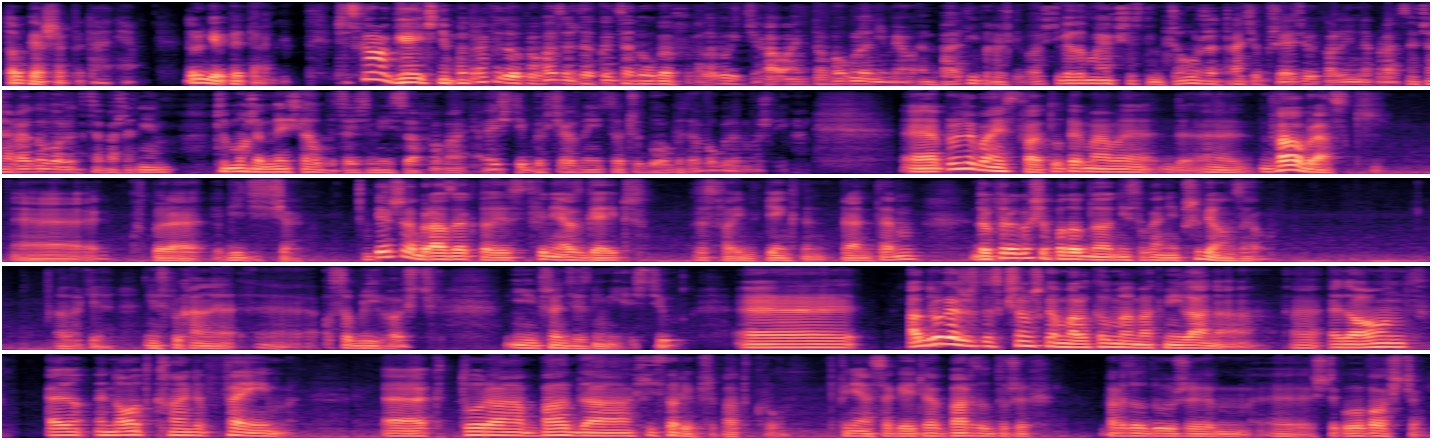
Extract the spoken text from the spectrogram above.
To pierwsze pytanie. Drugie pytanie. Czy skoro Gage nie potrafił doprowadzać do końca długofalowych działań, to w ogóle nie miał empatii, wrażliwości? Wiadomo, jak się z tym czuł, że tracił przyjaciół i kolejne prace, czy reagował lekceważeniem, czy może myślałby coś zmienić zachowania? A jeśli by chciał zmienić to, czy byłoby to w ogóle możliwe? E, proszę Państwa, tutaj mamy e, dwa obrazki, e, które widzicie. Pierwszy obrazek to jest Phineas Gage ze swoim pięknym prętem, do którego się podobno niesłychanie przywiązał. Takie niesłychane e, osobliwość i wszędzie z nim jeździł. E, a druga rzecz to jest książka Malcolma Macmillana e, An Odd, An Odd Kind of Fame, e, która bada historię przypadku Phineasa Gage'a w bardzo dużych, bardzo dużym e, szczegółowością.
